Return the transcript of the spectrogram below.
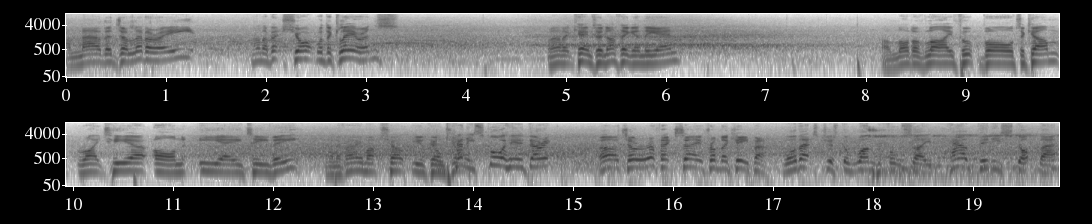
And now the delivery. Well, a bit short with the clearance. Well, it came to nothing in the end. A lot of live football to come right here on EA TV. And I very much hope you can... Oh, can he score here, Derek? Oh, terrific save from the keeper. Well, that's just a wonderful save. How did he stop that?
